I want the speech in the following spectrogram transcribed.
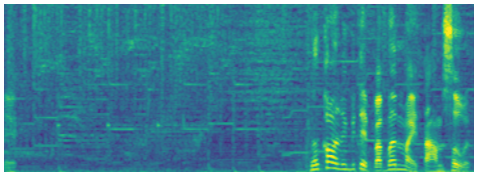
เลย แล้วก็ Limited Bubble ใหม่ตามสูตร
